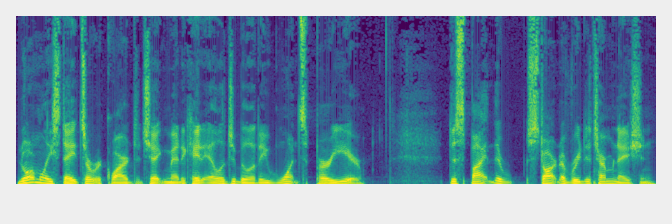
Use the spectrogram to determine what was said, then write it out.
Normally, states are required to check Medicaid eligibility once per year. Despite the start of redetermination,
